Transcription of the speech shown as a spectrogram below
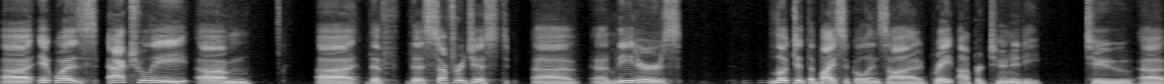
uh, it was actually um, uh, the the suffragist uh, uh, leaders looked at the bicycle and saw a great opportunity to uh,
